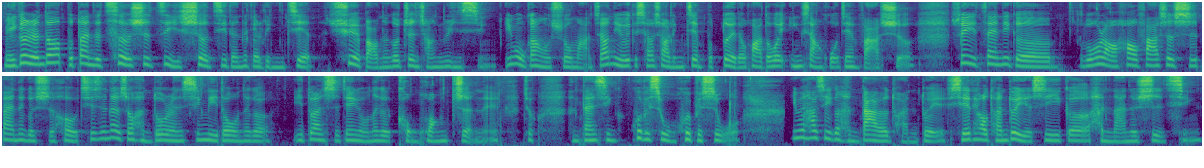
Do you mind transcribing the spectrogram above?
每个人都要不断的测试自己设计的那个零件，确保能够正常运行。因为我刚刚有说嘛，只要你有一个小小零件不对的话，都会影响火箭发射。所以在那个罗老号发射失败那个时候，其实那时候很多人心里都有那个一段时间有那个恐慌症，诶，就很担心会不会是我，会不会是我。因为他是一个很大的团队，协调团队也是一个很难的事情，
